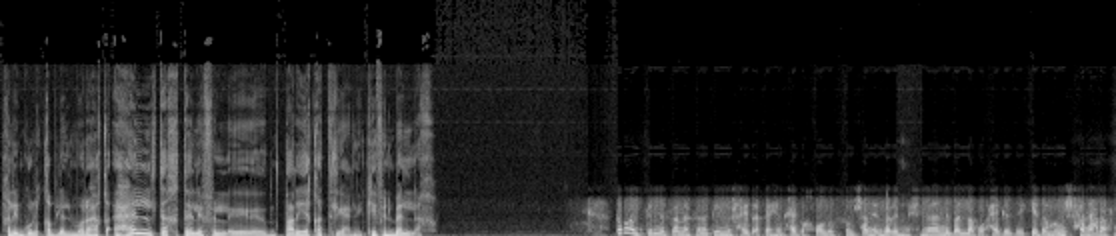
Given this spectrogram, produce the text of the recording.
خلينا نقول قبل المراهقة. هل تختلف طريقة يعني كيف نبلغ؟ طبعا سن سنة سنتين مش هيبقى فاهم حاجة خالص فمش هنقدر إن إحنا نبلغه حاجة زي كده مش هنعرف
